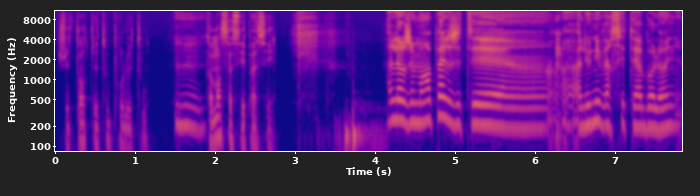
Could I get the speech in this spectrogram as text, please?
je tente le tout pour le tout. Mm. Comment ça s'est passé? Alors, je me rappelle, j'étais euh, à l'université à Bologne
